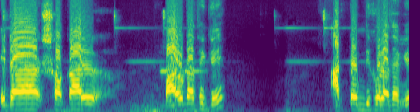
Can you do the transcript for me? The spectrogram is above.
এটা সকাল বারোটা থেকে আটটা অবধি খোলা থাকে।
